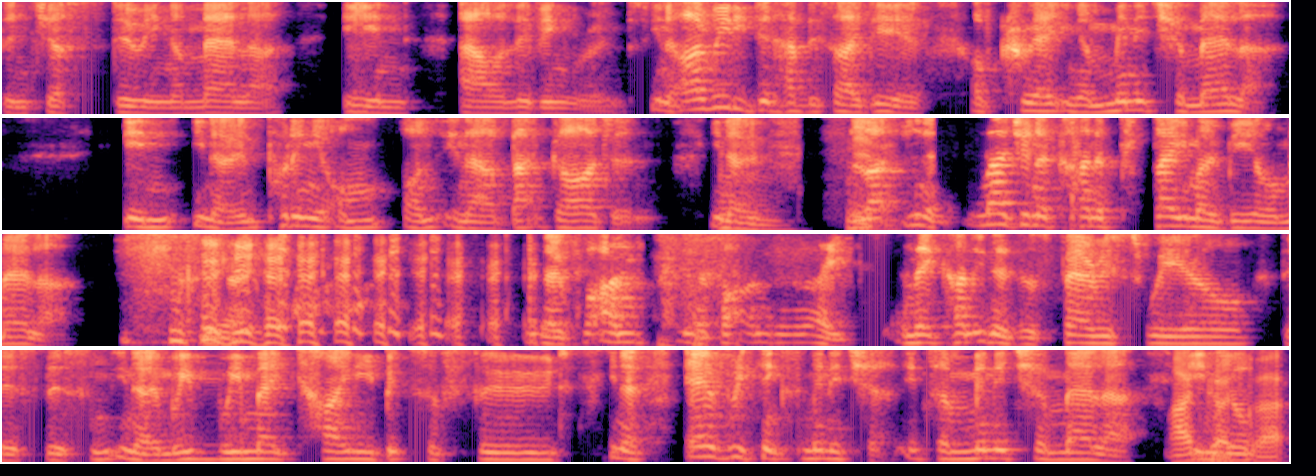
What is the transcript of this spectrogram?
than just doing a mela in our living rooms. You know, I really did have this idea of creating a miniature mela in, you know, and putting it on, on in our back garden. You know, mm, yeah. like you know, imagine a kind of Playmobil mela you know, for, un, you know, for under eights, and they kind of you know, there's a Ferris wheel. There's this, you know, we we make tiny bits of food. You know, everything's miniature. It's a miniature mela. I'd go to that.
